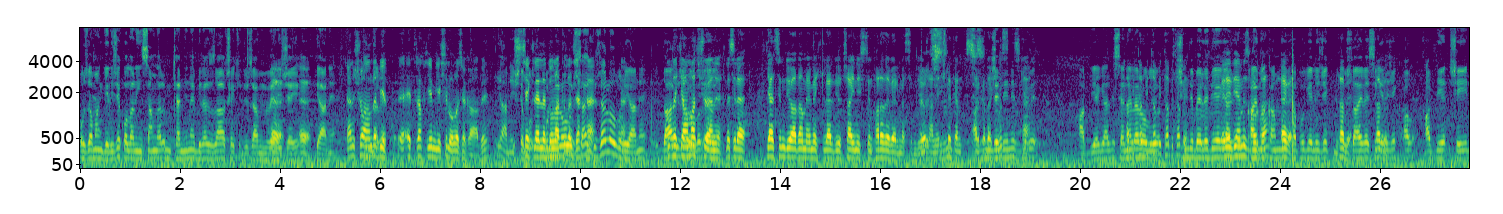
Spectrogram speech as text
o zaman gelecek olan insanların kendine biraz daha çeki düzen vereceği evet. yani Yani şu anda Bunları- bir e, etraf yemyeşil olacak abi. yani işte bu- Çiçeklerle bunlar donatılacak, olursa he. güzel olur He. yani daha Buradaki güzel amaç olur. şu yani Evet. mesela gelsin diyor adam emekliler diyor çayını içsin para da vermesin diyor. Evet, hani sizin- işleten sizin arkadaşımız. dediğiniz He. gibi adliye geldi seneler tabii, oluyor. tabii, tabii, tabii. Şimdi belediye Belediyemiz geldi, burada. kaymakamlık Evet. tapu gelecek, nüfus Tabii, dairesi tabii. gelecek, al adliye şeyin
